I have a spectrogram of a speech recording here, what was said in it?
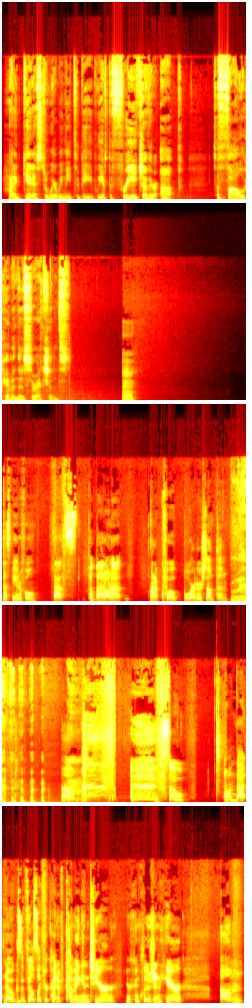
how to get us to where we need to be. We have to free each other up to follow him in those directions. Mm. That's beautiful. That's put that on a on a quote board or something. um, so on that note, because it feels like you're kind of coming into your your conclusion here, um,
